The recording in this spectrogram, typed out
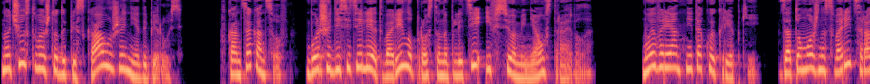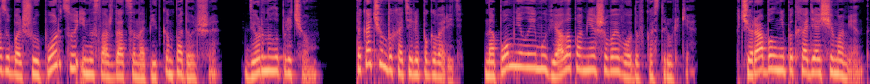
но чувствую, что до песка уже не доберусь. В конце концов, больше десяти лет варила просто на плите, и все меня устраивало. Мой вариант не такой крепкий, зато можно сварить сразу большую порцию и наслаждаться напитком подольше. Дернула плечом. Так о чем вы хотели поговорить? Напомнила ему, вяло помешивая воду в кастрюльке. Вчера был неподходящий момент.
